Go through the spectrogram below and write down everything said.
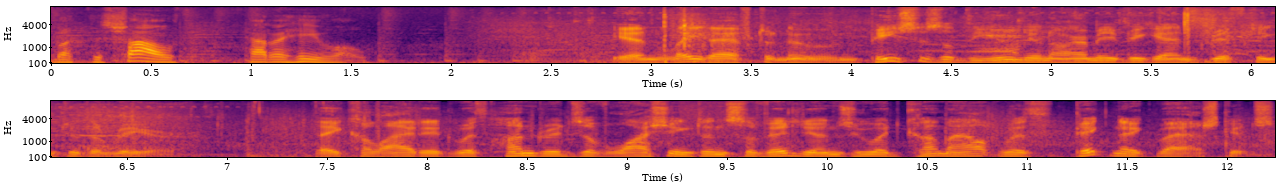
But the South had a hero. In late afternoon, pieces of the Union Army began drifting to the rear. They collided with hundreds of Washington civilians who had come out with picnic baskets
